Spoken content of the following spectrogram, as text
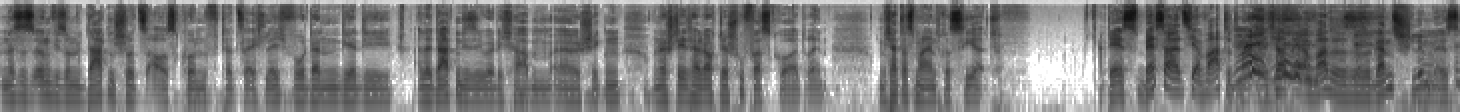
Und das ist irgendwie so eine Datenschutzauskunft tatsächlich, wo dann dir die alle Daten, die sie über dich haben, äh, schicken. Und da steht halt auch der Schufa-Score drin. Und mich hat das mal interessiert. Der ist besser, als ich erwartet hatte. Ich hatte erwartet, dass er so ganz schlimm ist.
